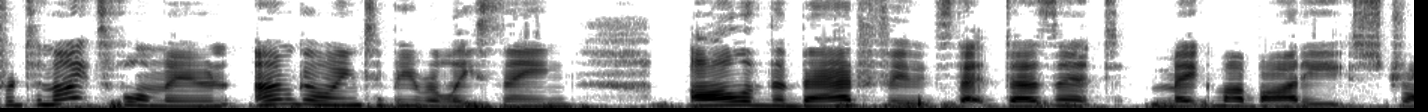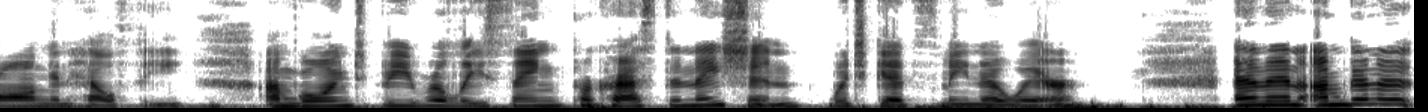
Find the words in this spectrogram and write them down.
for tonight's full moon, I'm going to be releasing all of the bad foods that doesn't make my body strong and healthy. I'm going to be releasing procrastination, which gets me nowhere. And then I'm going to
